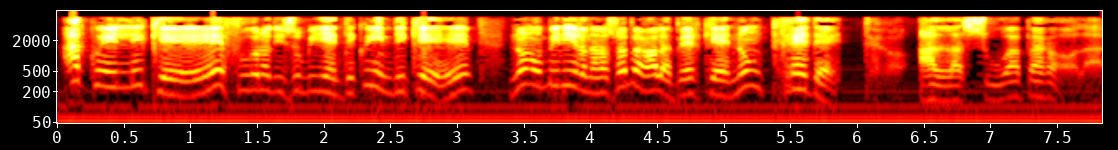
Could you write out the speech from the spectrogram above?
A quelli che furono disubbidienti, quindi che non ubbidirono alla sua parola perché non credettero alla sua parola.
